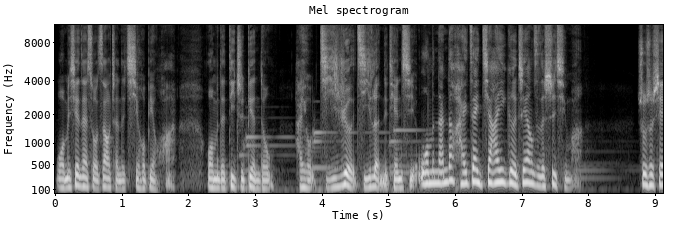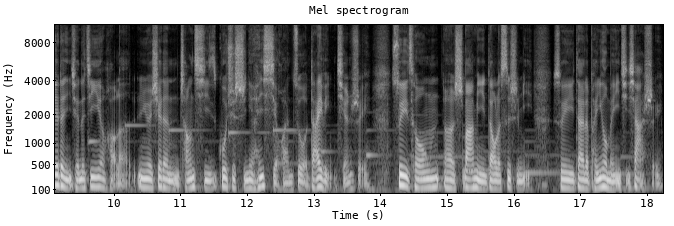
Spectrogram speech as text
我们现在所造成的气候变化，我们的地质变动，还有极热极冷的天气，我们难道还在加一个这样子的事情吗？说说 Sheldon 以前的经验好了，因为 Sheldon 长期过去十年很喜欢做 diving 潜水，所以从呃十八米到了四十米，所以带了朋友们一起下水。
